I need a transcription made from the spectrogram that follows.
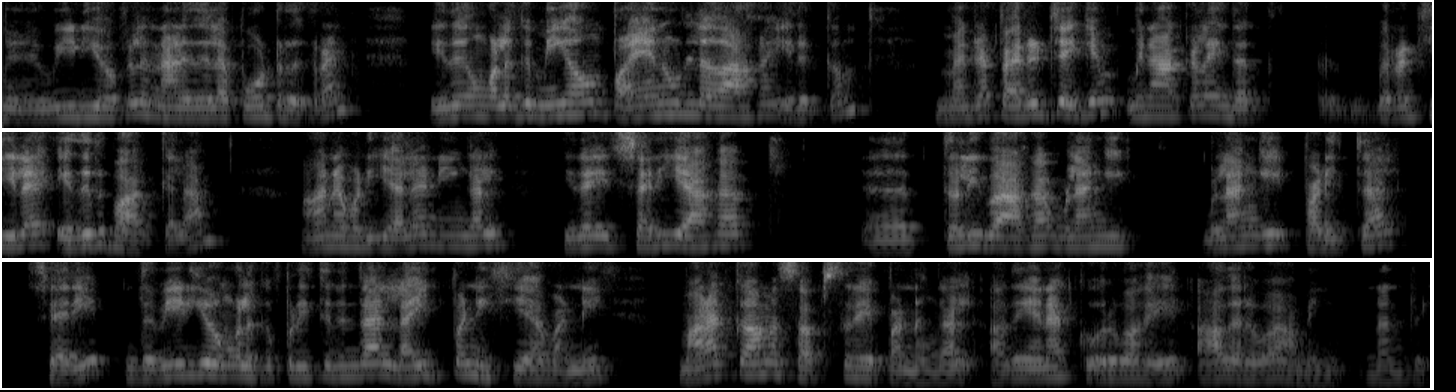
வி- வீடியோக்கள் நான் இதில் போட்டிருக்கிறேன். இது உங்களுக்கு மிகவும் பயனுள்ளதாக இருக்கும். மற்ற பரீட்சைக்கும் வினாக்களை இந்த புரட்சியில எதிர்பார்க்கலாம். ஆனபடியால நீங்கள் இதை சரியாக தெளிவாக விளங்கி விளங்கி படித்தால் சரி. இந்த வீடியோ உங்களுக்கு பிடித்திருந்தால் லைக் பண்ணி ஷேர் பண்ணி மறக்காம சப்ஸ்கிரைப் பண்ணுங்கள். அது எனக்கு ஒரு வகையில் ஆதரவாக அமையும். நன்றி.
